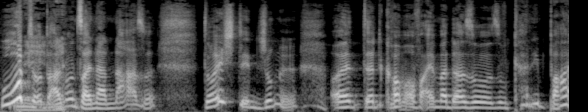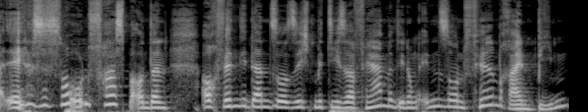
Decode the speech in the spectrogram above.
Hut Nee, und an nee. und seiner Nase durch den Dschungel. Und dann kommen auf einmal da so, so Kannibalen. Ey, das ist so unfassbar. Und dann, auch wenn die dann so sich mit dieser Fernbedienung in so einen Film reinbeamen,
